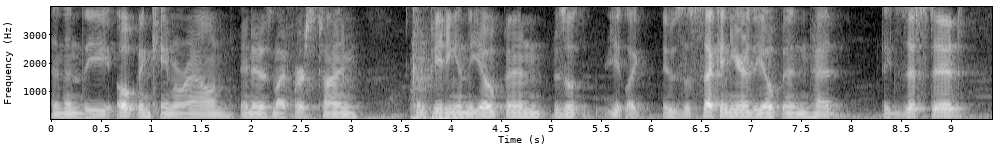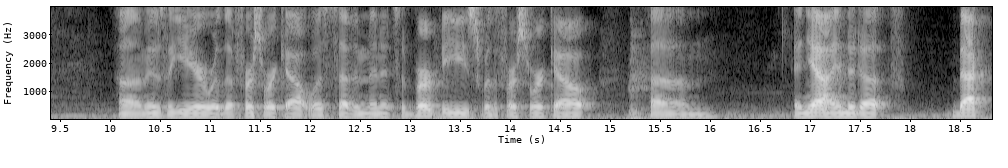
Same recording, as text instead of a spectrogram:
And then the Open came around, and it was my first time competing in the Open. It was a- like it was the second year the Open had existed. Um, it was the year where the first workout was seven minutes of burpees for the first workout. Um, and yeah, I ended up back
